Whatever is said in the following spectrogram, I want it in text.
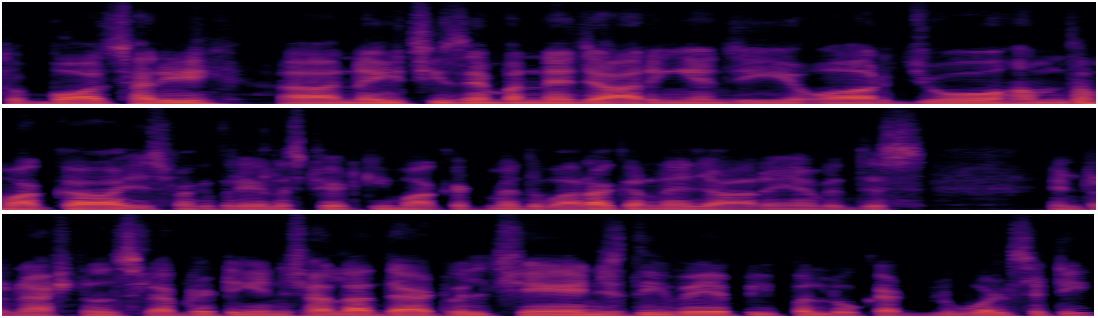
तो बहुत सारी नई चीज़ें बनने जा रही हैं जी और जो हम धमाका इस वक्त रियल इस्टेट की मार्केट में दोबारा करने जा रहे हैं विद दिस इंटरनेशनल सेलिब्रिटी इनशाला that will change the way people look at Blue World City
